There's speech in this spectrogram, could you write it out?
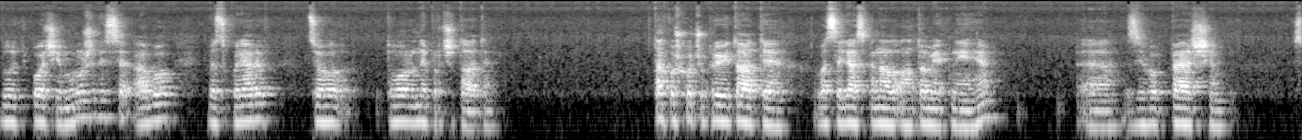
Будуть очі мружитися або без окулярів цього твору не прочитати. Також хочу привітати Василя з каналу Анатомія книги е, з його першим з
